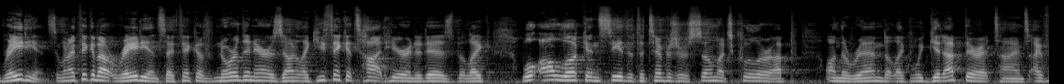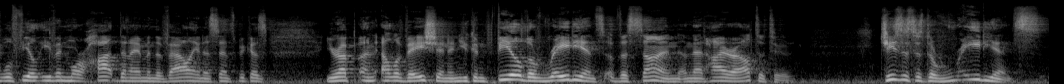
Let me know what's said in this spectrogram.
Radiance. And when I think about radiance, I think of northern Arizona. Like you think it's hot here, and it is, but like we'll all look and see that the temperature is so much cooler up on the rim. But like when we get up there at times, I will feel even more hot than I am in the valley in a sense because you're up on elevation and you can feel the radiance of the sun on that higher altitude. Jesus is the radiance.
